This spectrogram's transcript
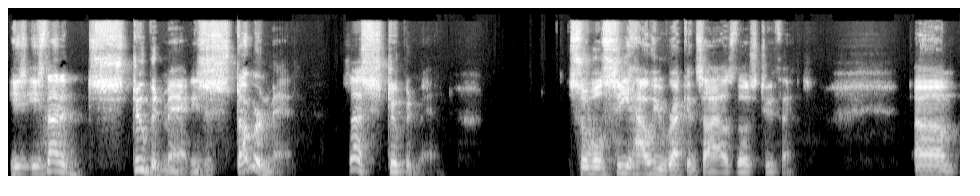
he's he's not a stupid man. He's a stubborn man. He's not a stupid man. So we'll see how he reconciles those two things. Um,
